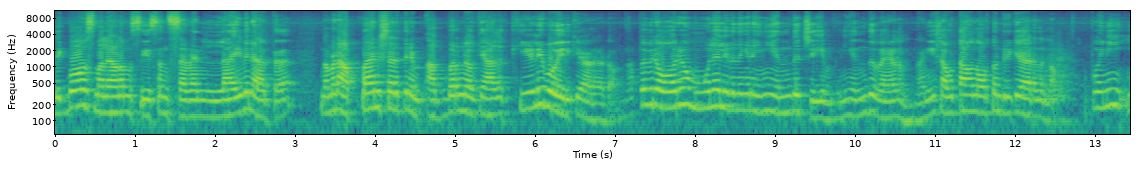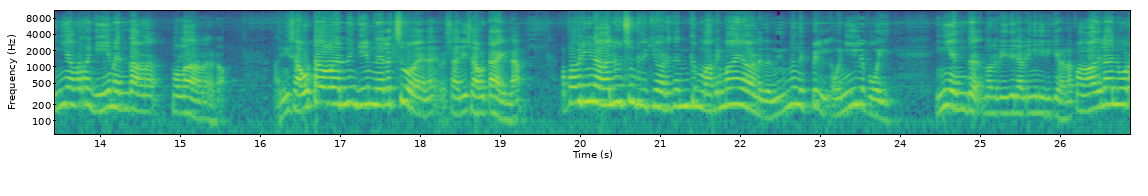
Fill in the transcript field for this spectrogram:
Big boss Malayalam season seven ലൈവിനകത്ത് നമ്മുടെ അപ്പാനിഷരത്തിനും അക്ബറിനും ഒക്കെ ആകെ കിളി പോയിരിക്കുകയാണ് കേട്ടോ. അപ്പൊ ഇവർ ഓരോ ഇങ്ങനെ ഇനി എന്ത് ചെയ്യും? ഇനി എന്ത് വേണം? അനീഷ് ഔട്ടാവെന്ന് ഓർത്തോണ്ടിരിക്കുകയായിരുന്നല്ലോ. അപ്പൊ ഇനി ഇനി അവരുടെ ഗെയിം എന്താണ് എന്നുള്ളതാണ് കേട്ടോ. അനീഷ് ഔട്ടാവുമായിരുന്നു ഗെയിം നിലച്ചു പോയേനെ പക്ഷെ അനീഷ് ഔട്ടായില്ല. അപ്പൊ അവരിങ്ങനെ ആലോചിച്ചുകൊണ്ടിരിക്കുകയാണ് ഇത് എന്ത് മറിമായമാണിത് നിന്ന നിപ്പിൽ ഒനിയിൽ പോയി. ഇനി എന്ത് എന്നുള്ള രീതിയിൽ അവരിങ്ങനെ ഇരിക്കുകയാണ്. അപ്പോൾ ആദില നൂറ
